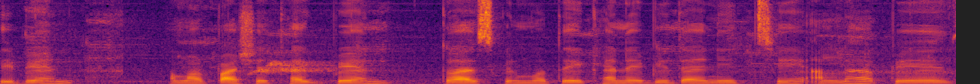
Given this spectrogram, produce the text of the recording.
দিবেন, আমার পাশে থাকবেন। তো আজকের মতো এখানে বিদায় নিচ্ছি। আল্লাহ হাফেজ।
